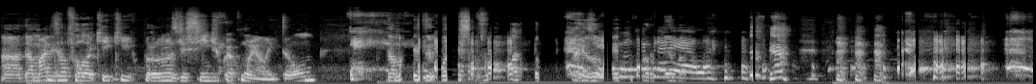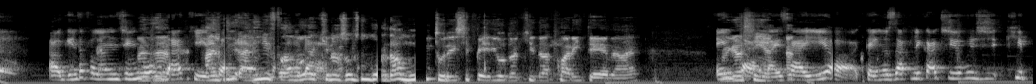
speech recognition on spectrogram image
A Damares ela falou aqui que problemas de síndico é com ela, então Damares depois vai resolver. Pergunta pra ela. Alguém tá falando de engordar é, aqui. A Aline falou que nós vamos engordar muito nesse período aqui da quarentena, né? Porque, então, assim, mas a... aí, ó, tem os aplicativos que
